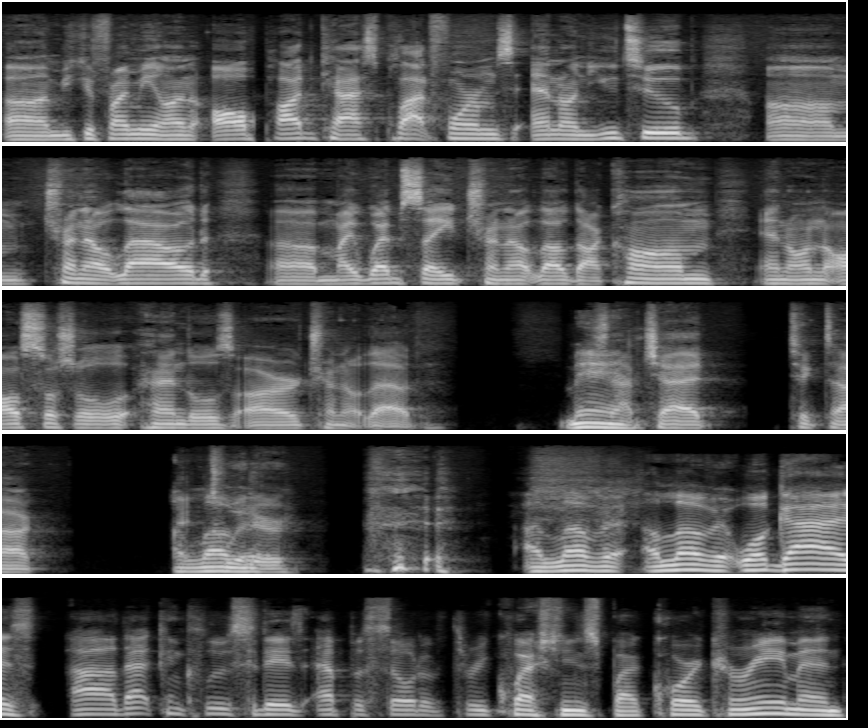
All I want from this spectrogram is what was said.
um, you can find me on all podcast platforms and on YouTube. Um, Trent Out Loud, uh, my website trentoutloud.com, and on all social handles are Trent Out Loud, Man, Snapchat, TikTok, I love it. I love it. I love it. Well, guys, uh, that concludes today's episode of Three Questions by Corey Kareem. And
